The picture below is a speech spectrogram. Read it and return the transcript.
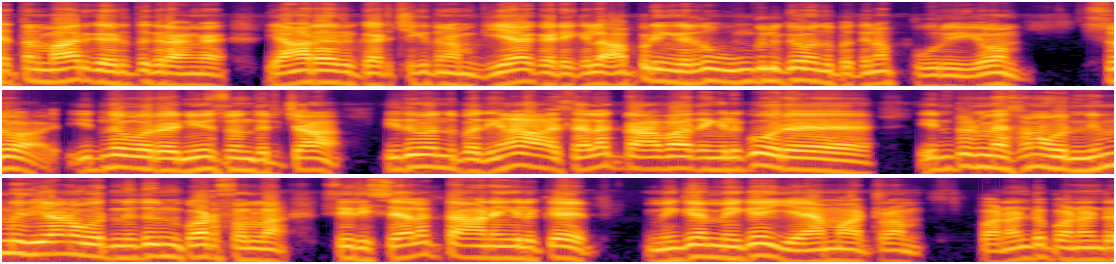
எத்தனை மார்க் எடுத்துக்கிறாங்க? யார் யார் கிடச்சிக்குது? நமக்கு ஏன் கிடைக்கல? அப்படிங்கிறது உங்களுக்கே வந்து பார்த்தீங்கன்னா புரியும். ஸோ இந்த ஒரு நியூஸ் வந்துருச்சா? இது வந்து பார்த்தீங்கன்னா செலக்ட் ஆகாதவங்களுக்கு ஒரு இன்ஃபர்மேஷன் ஒரு நிம்மதியான ஒரு இதுன்னு கூட சொல்லலாம். சரி செலக்ட் ஆனவங்களுக்கு மிக மிக ஏமாற்றம். பன்னெண்டு பன்னெண்டு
